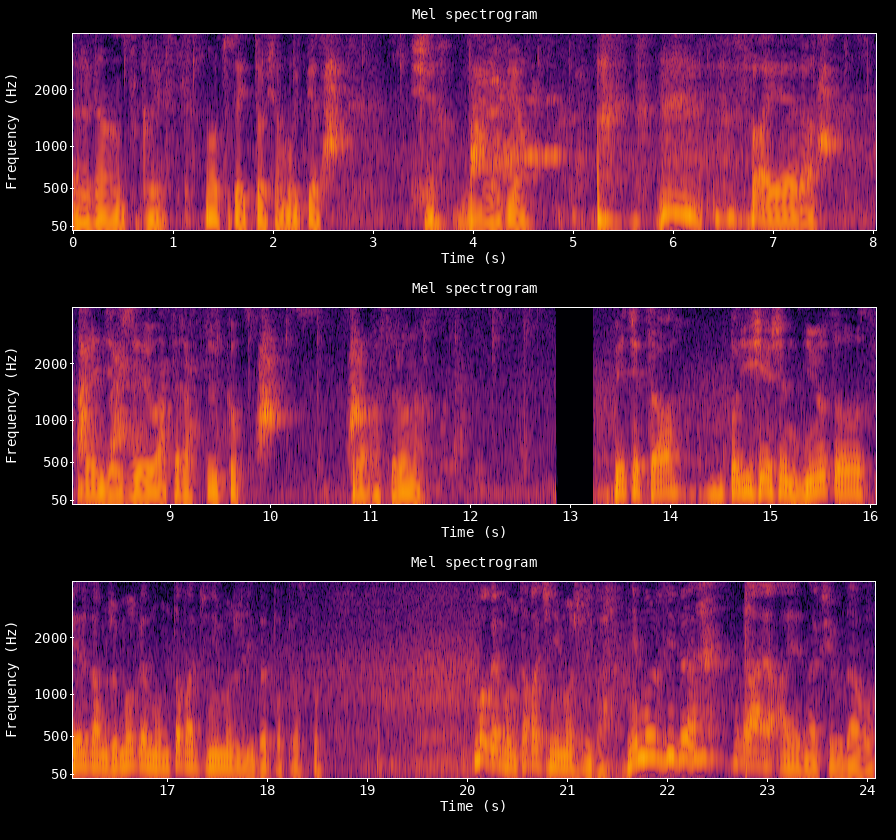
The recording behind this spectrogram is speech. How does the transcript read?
Elegancko jest. No tutaj Tosia, mój pies, się wnerwia. Fajera. Będzie żyła. Teraz tylko prawa strona. Wiecie co? Po dzisiejszym dniu to stwierdzam, że mogę montować niemożliwe po prostu. Mogę montować niemożliwe. Niemożliwe, a, a jednak się udało.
